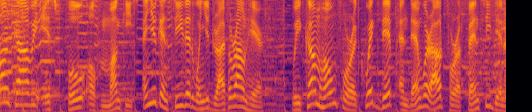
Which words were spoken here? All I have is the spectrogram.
Langkawi is full of monkeys and you can see that when you drive around here. We come home for a quick dip and then we're out for a fancy dinner.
